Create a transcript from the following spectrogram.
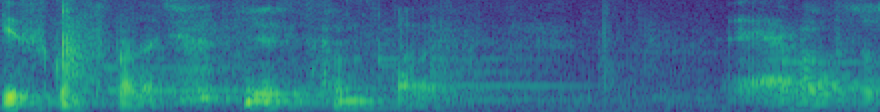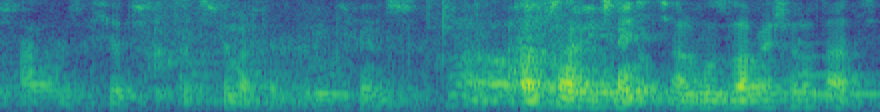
Jest skąd spadać. Jest skąd spadać. Nie, masz dużo szansy, że się tr- zatrzymasz na którymś piętrze. No, A przynajmniej częściej. Albo złapiesz rotację.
